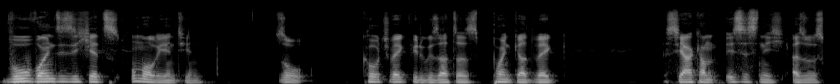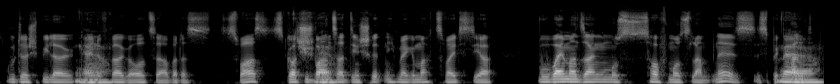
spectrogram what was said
wo wollen sie sich jetzt umorientieren? So, Coach weg, wie du gesagt hast, Point Guard weg. Siakam ist es nicht. Also ist guter Spieler, keine Ja. Frage, Outzer, aber das, das war's. Scotty. Barnes hat den Schritt nicht mehr gemacht, zweites Jahr. Wobei man sagen muss, Sophomore Slump, ne? Es ist bekannt, Ja,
